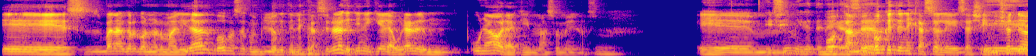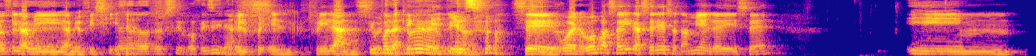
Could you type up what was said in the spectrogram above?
es, van a actuar con normalidad, vos vas a cumplir lo que tenés que hacer ahora, que tiene que ir a laburar en una hora aquí más o menos. Mm. Eh, ¿Y Jimmy qué tenés vos que también, hacer? ¿Vos qué tenés que hacer? Le dice a Jimmy. Yo tengo que ir a mi, a mi oficina. oficina. El, el freelance. Tipo las nueve. Sí, bueno, vos vas a ir a hacer eso también, le dice. Y mm,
